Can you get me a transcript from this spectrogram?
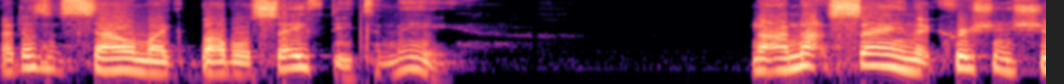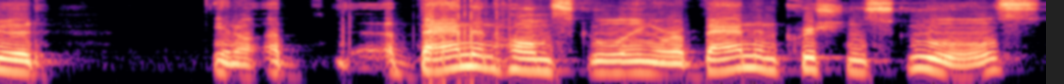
That doesn't sound like bubble safety to me. Now, I'm not saying that Christians should, you know, ab- abandon homeschooling or abandon Christian schools.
